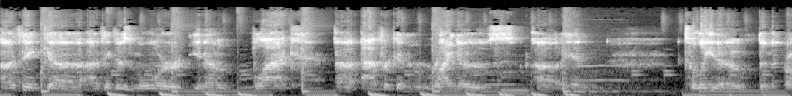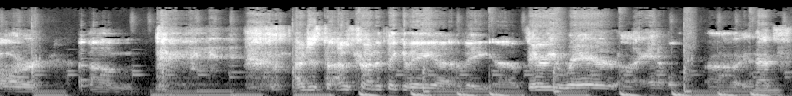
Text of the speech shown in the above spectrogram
I think uh, I think there's more, you know, black uh, African rhinos uh, in Toledo than there are. Um, I'm just I was trying to think of a uh, of a uh, very rare uh, animal, uh, and that's.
